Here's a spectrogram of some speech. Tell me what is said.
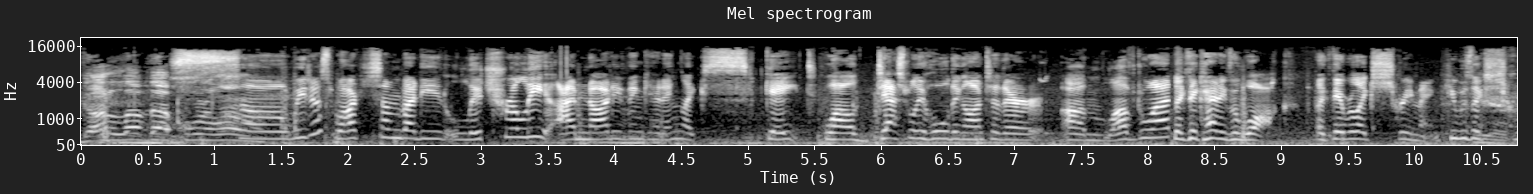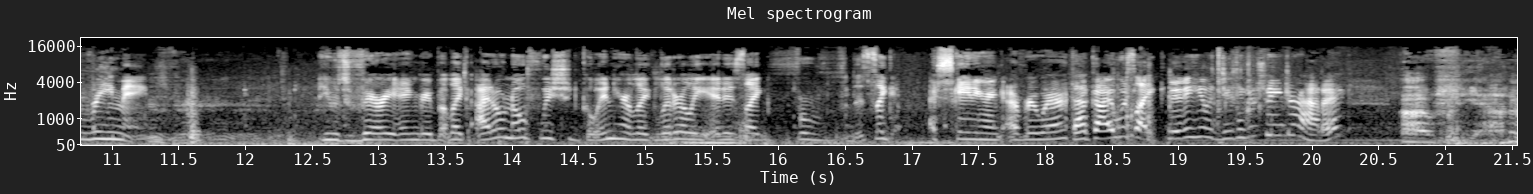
Gotta love that four alone. So we just watched somebody literally, I'm not even kidding, like skate while desperately holding on to their um, loved one. Like they can't even walk. Like they were like screaming. He was like Yeah. screaming. He was very angry, but like I don't know if we should go in here. Like literally, it is like for it's like a skating rink everywhere. That guy was like, maybe he was. Do you think he was being dramatic? Oh, yeah.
